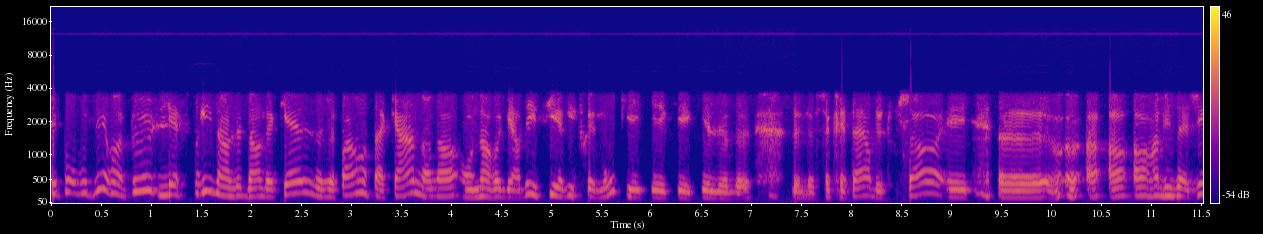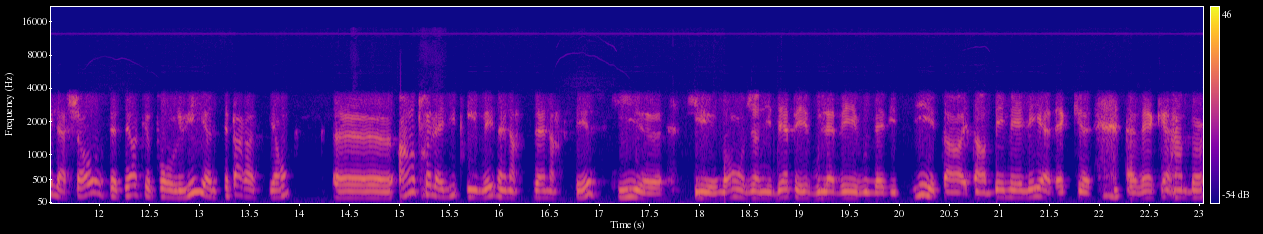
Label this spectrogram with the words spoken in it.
c'est pour vous dire un peu l'esprit dans, le, dans lequel, je pense, à Cannes, on a, on a regardé Thierry Frémaux, qui est, qui est, qui est, le, secrétaire de tout ça, et euh, a envisagé la chose, c'est-à-dire que pour lui, il y a une séparation euh, entre la vie privée d'un artiste qui, euh, qui bon, Johnny Depp, vous l'avez vous l'avez dit, est en, démêlé avec avec Amber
